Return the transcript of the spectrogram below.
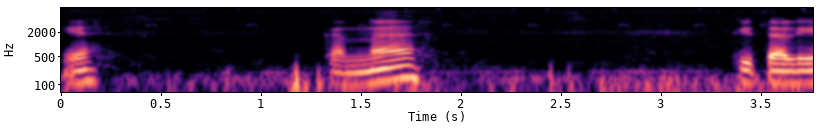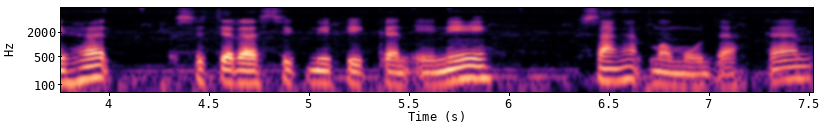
Ya karena kita lihat secara signifikan ini sangat memudahkan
